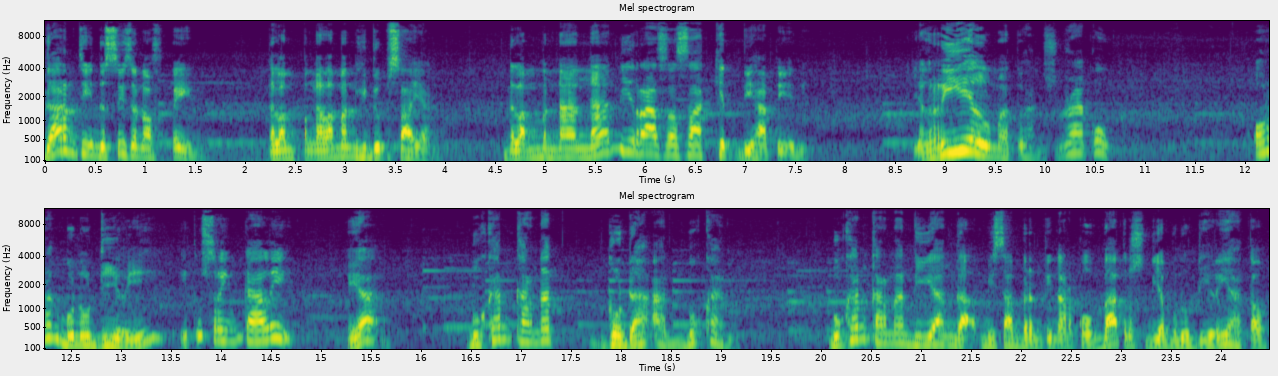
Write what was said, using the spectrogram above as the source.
Guarantee in the season of pain dalam pengalaman hidup saya dalam menangani rasa sakit di hati ini. Yang real ma Tuhan. Saudaraku, orang bunuh diri itu sering kali ya bukan karena godaan, bukan. Bukan karena dia nggak bisa berhenti narkoba terus dia bunuh diri atau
